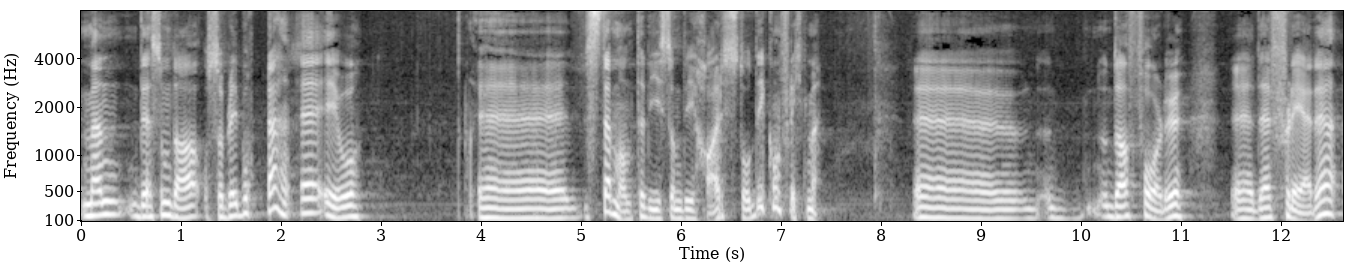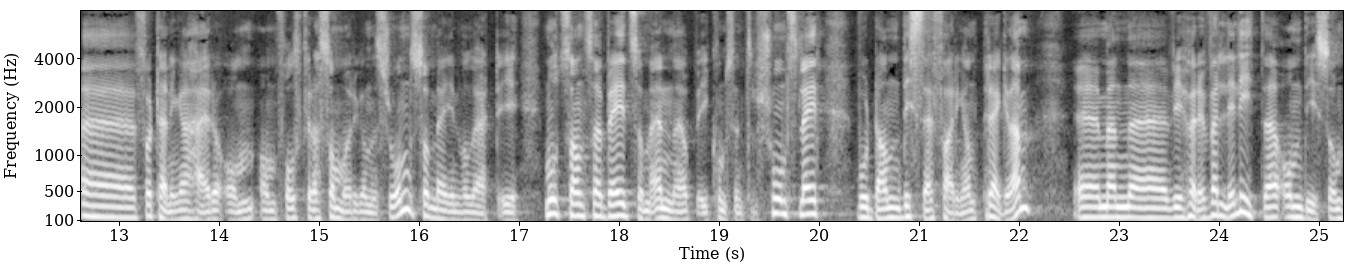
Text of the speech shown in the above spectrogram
men det som da også blir borte, er jo stemmene til de som de har stått i konflikt med. da får du det er flere eh, fortellinger her om, om, folk fra samme organisasjon som er involvert i motstandsarbeid, som ender opp i konsentrasjonsleir, hvordan disse erfaringene preger dem. Eh, men eh, vi hører veldig lite om de som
